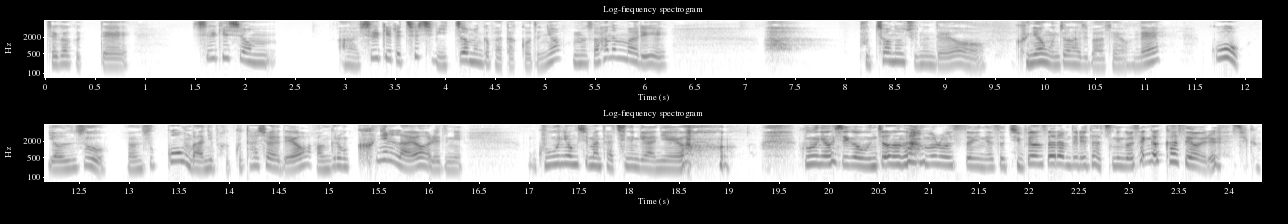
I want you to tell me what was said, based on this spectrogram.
제가 그때 실기 시험 아, 실기를 72점인가 받았거든요. 그러면서 하는 말이 하, 붙여는 주는데요. 그냥 운전하지 마세요. 네? 꼭 연수, 연수 꼭 많이 받고 타셔야 돼요. 안 그러면 큰일 나요. 그러더니 구은영 씨만 다치는 게 아니에요. 구은영 씨가 운전을 함으로써 인해서 주변 사람들이 다치는 걸 생각하세요. 이래가지고,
